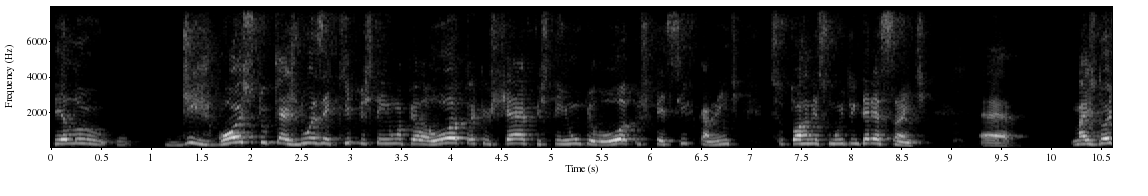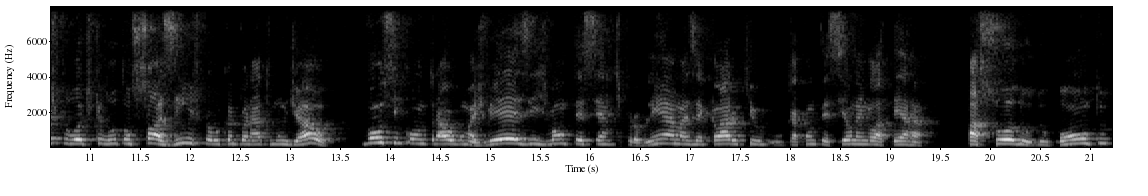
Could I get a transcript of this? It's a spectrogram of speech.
pelo desgosto que as duas equipes têm uma pela outra, que os chefes têm um pelo outro, especificamente. Isso torna isso muito interessante. É, mas dois pilotos que lutam sozinhos pelo campeonato mundial vão se encontrar algumas vezes, vão ter certos problemas. É claro que o que aconteceu na Inglaterra passou do, do ponto,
